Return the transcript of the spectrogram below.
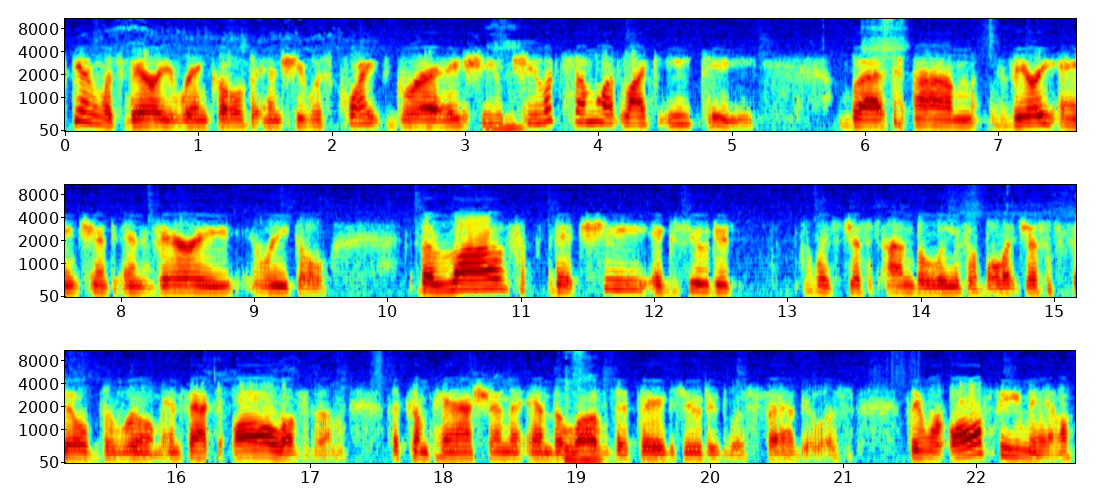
skin was very wrinkled, and she was quite gray. She she looked somewhat like E.T., but um, very ancient and very regal. The love that she exuded was just unbelievable. It just filled the room. In fact, all of them, the compassion and the love that they exuded was fabulous. They were all female.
